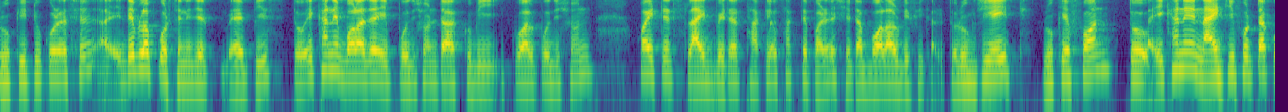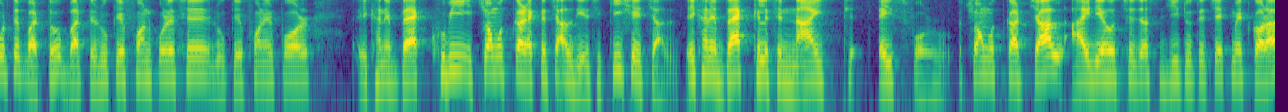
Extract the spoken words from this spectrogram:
রুক ই টু করেছে ডেভেলপ করছে নিজের পিস তো এখানে বলা যায় এই পজিশনটা খুবই ইকুয়াল পজিশন হোয়াইটের স্লাইড বেটার থাকলেও থাকতে পারে, সেটা বলাও ডিফিকাল্ট তো রুক জি এইট রুকে ওয়ান তো এখানে নাইট জি ফোরটা করতে পারতো বাট রুকে ওয়ান করেছে রুকে এফ ওয়ানের পর এখানে ব্ল্যাক খুবই চমৎকার একটা চাল দিয়েছে। কি সেই চাল? এখানে ব্ল্যাক খেলেছে নাইট এইচ ফোর চমৎকার চাল আইডিয়া হচ্ছে জাস্ট জি টুতে চেকমেট করা।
